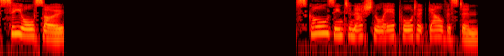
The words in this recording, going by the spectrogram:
See also. Scholes International Airport at Galveston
